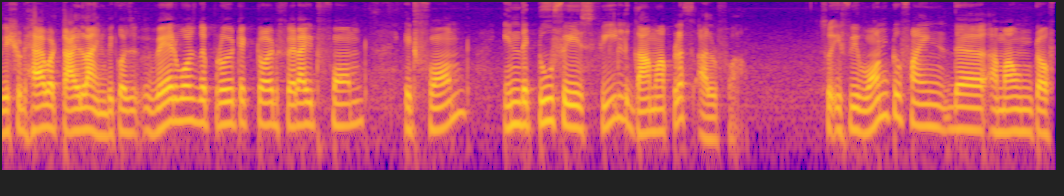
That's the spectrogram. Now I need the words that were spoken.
we should have a tie line because where was the pro-eutectoid ferrite formed? It formed in the two phase field gamma plus alpha. So, if we want to find the amount of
